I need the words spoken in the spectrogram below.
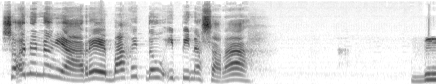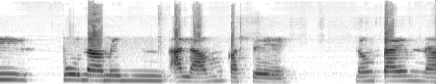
So ano nangyari? Bakit daw ipinasara? Di po namin alam kasi nung time na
